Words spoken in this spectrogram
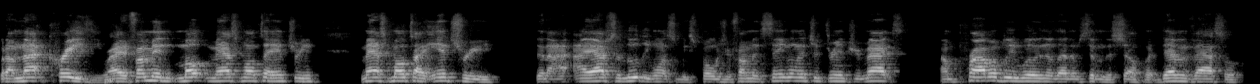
but I'm not crazy, right? If I'm in mass multi entry, mass multi entry, then I, I absolutely want some exposure. If I'm in single entry, three entry max, I'm probably willing to let him sit on the shelf. But Devin Vassell,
